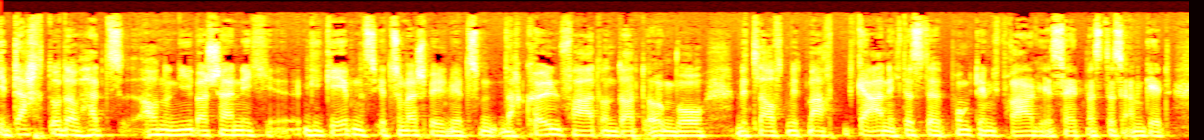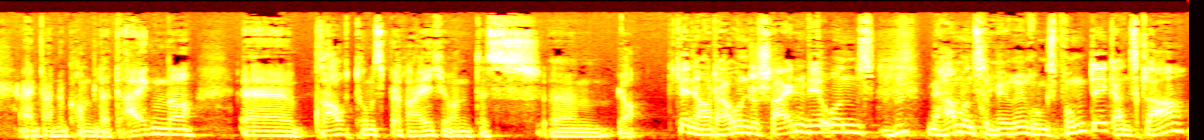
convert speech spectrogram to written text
gedacht oder hat auch noch nie wahrscheinlich gegeben, dass ihr zum Beispiel jetzt nach Köln fahrt und dort irgendwo mitlauft, mitmacht? Gar nicht. Das ist der Punkt, den ich frage. Ihr seid, was das angeht, einfach ein komplett eigener äh, Brauchtumsbereich und das, ähm, ja, Genau, da unterscheiden wir uns. Mhm. Wir haben unsere Berührungspunkte, ganz klar.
